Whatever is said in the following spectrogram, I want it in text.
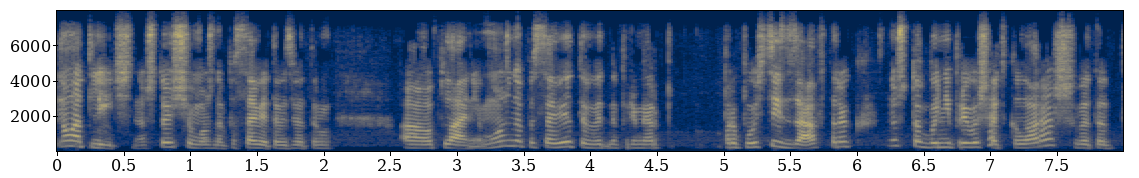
ну, отлично. Что еще можно посоветовать в этом э, плане? Можно посоветовать, например, пропустить завтрак, ну, чтобы не превышать колораж в этот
